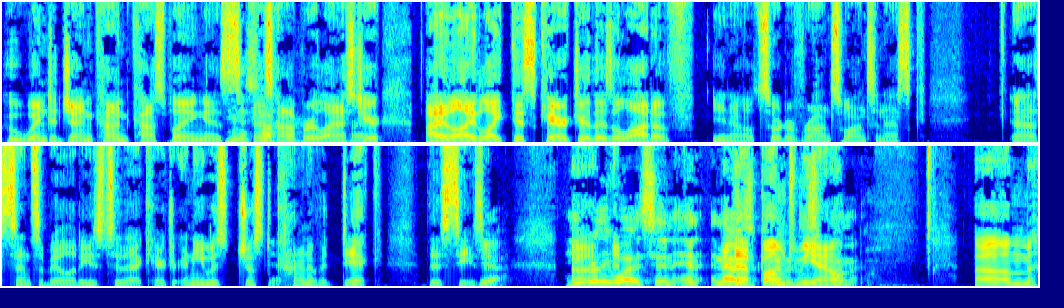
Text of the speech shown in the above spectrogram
who went to Gen Con cosplaying as as Hopper, Hopper last right. year. I, I like this character. There's a lot of you know sort of Ron Swanson esque uh, sensibilities to that character, and he was just yeah. kind of a dick this season. Yeah, he uh, really and was, and and, and that, that bummed me out. Um,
